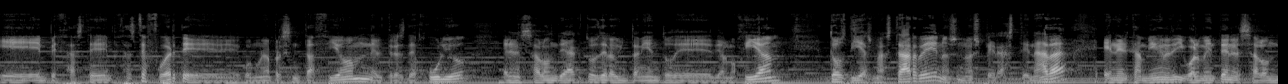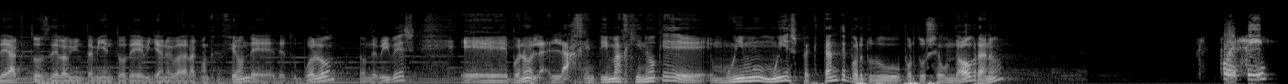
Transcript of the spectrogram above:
eh, empezaste, empezaste fuerte con una presentación el 3 de julio en el Salón de Actos del Ayuntamiento de, Almojía. Dos días más tarde, no, esperaste nada, en el, también igualmente en el Salón de Actos del Ayuntamiento de Villanueva de la Concepción, de, tu pueblo, donde vives. Eh, bueno, la, gente imagino que muy, muy, muy expectante por tu, por tu segunda obra, ¿no? Pues sí,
